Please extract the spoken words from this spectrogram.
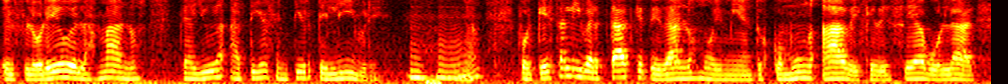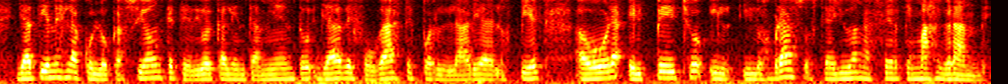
el floreo de las manos, te ayuda a ti a sentirte libre. Porque esta libertad que te dan los movimientos, como un ave que desea volar, ya tienes la colocación que te dio el calentamiento, ya defogaste por el área de los pies, ahora el pecho y, los brazos te ayudan a hacerte más grande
